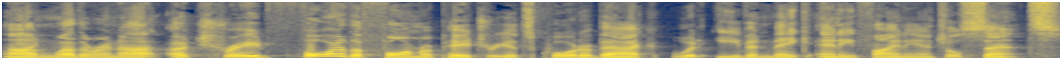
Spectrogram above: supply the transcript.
on whether or not a trade for the former Patriots quarterback would even make any financial sense.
